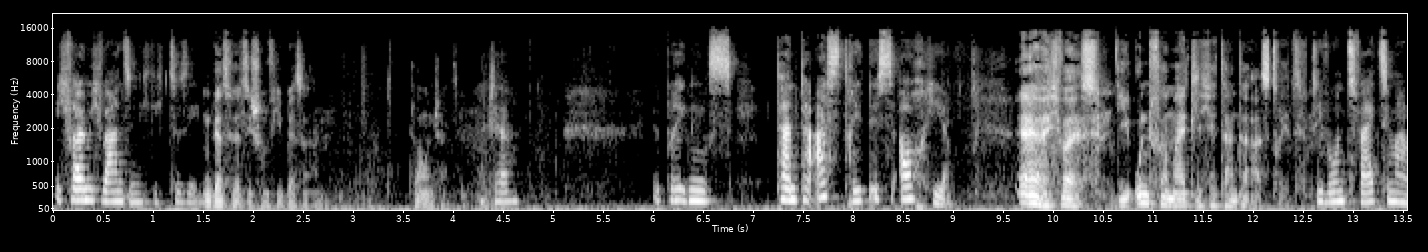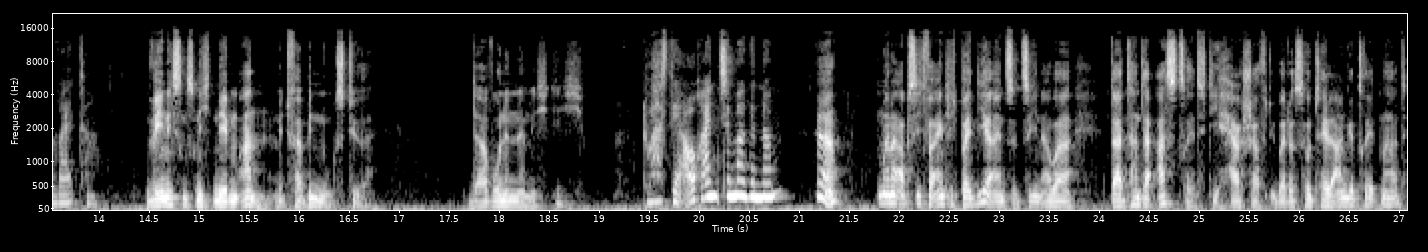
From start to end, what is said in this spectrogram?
Ich freue mich wahnsinnig, dich zu sehen. Das hört sich schon viel besser an. Ciao, mein Schatz. Tja. Übrigens, Tante Astrid ist auch hier. Ja, ich weiß. Die unvermeidliche Tante Astrid. Sie wohnt zwei Zimmer weiter. Wenigstens nicht nebenan, mit Verbindungstür. Da wohne nämlich ich. Du hast dir auch ein Zimmer genommen? Ja, meine Absicht war eigentlich bei dir einzuziehen, aber da Tante Astrid die Herrschaft über das Hotel angetreten hat,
